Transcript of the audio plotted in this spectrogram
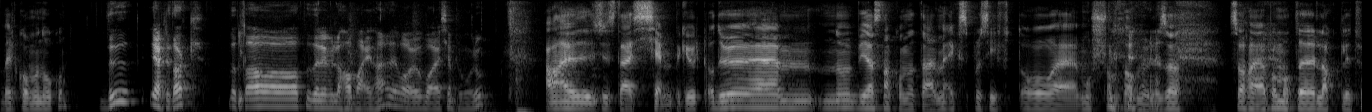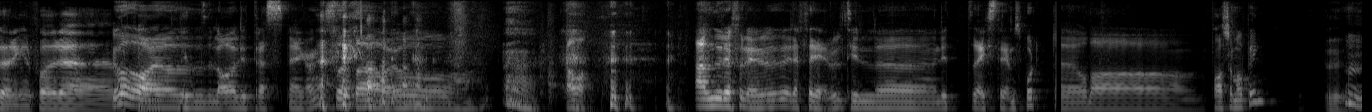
Velkommen, Håkon. Du, hjertelig takk. Dette At dere ville ha meg inn her, det var jo bare kjempemoro. Ja, jeg syns det er kjempekult. Og du, når vi har snakka om dette her med eksplosivt og morsomt og alt mulig, så, så har jeg på en måte lagt litt føringer for uh, Jo, det var jo la litt press med en gang, så dette var jo Ja da. Nei, men Du refererer, refererer vel til uh, litt ekstremsport, uh, og da fallskjermhopping. Mm.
